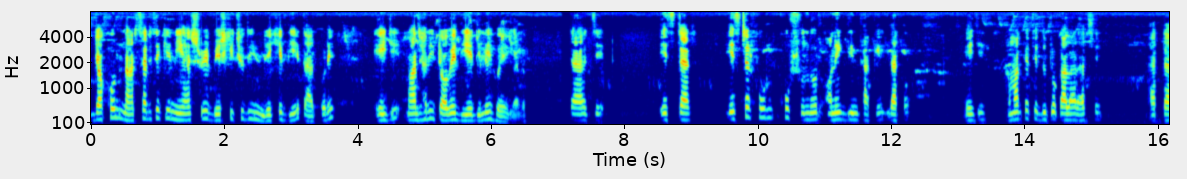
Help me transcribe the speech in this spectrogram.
যখন নার্সারি থেকে নিয়ে আসবে, বেশ কিছুদিন রেখে দিয়ে তারপরে এই যে মাঝারি টবে দিয়ে দিলে হয়ে গেল। এটা হচ্ছে এস্টার। এস্টার ফুল খুব সুন্দর, অনেক দিন থাকে, দেখো। এই যে, আমার কাছে দুটো কালার আছে। একটা,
